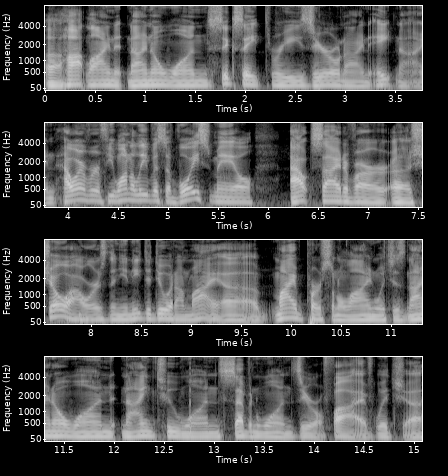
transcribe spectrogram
uh, hotline at 901-683-0989 however if you want to leave us a voicemail outside of our uh, show hours then you need to do it on my uh, my personal line which is 901-921-7105 which uh,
